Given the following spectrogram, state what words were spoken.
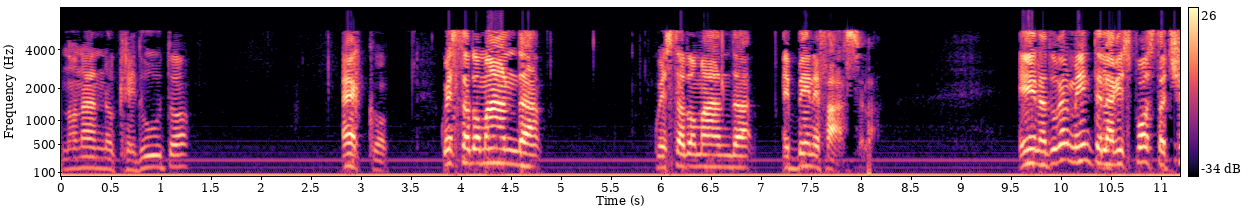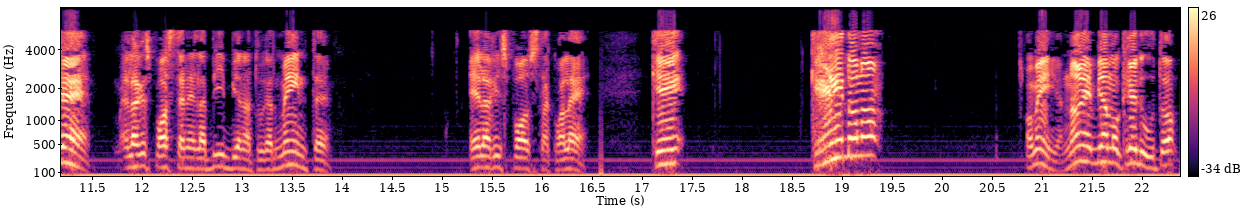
non hanno creduto? Ecco, questa domanda, questa domanda è bene farsela. E naturalmente la risposta c'è, e la risposta è nella Bibbia naturalmente. E la risposta qual è? Che credono, o meglio, noi abbiamo creduto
